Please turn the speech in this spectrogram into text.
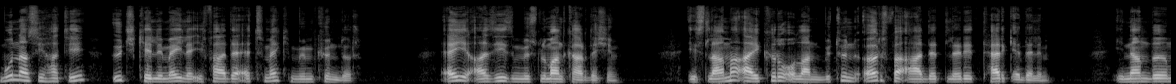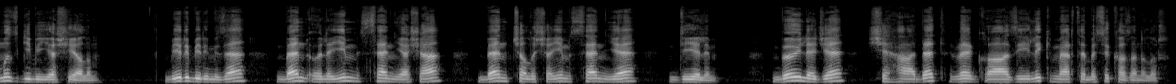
Bu nasihati üç kelimeyle ifade etmek mümkündür. Ey aziz Müslüman kardeşim! İslam'a aykırı olan bütün örf ve adetleri terk edelim. İnandığımız gibi yaşayalım. Birbirimize ben öleyim sen yaşa, ben çalışayım sen ye diyelim. Böylece şehadet ve gazilik mertebesi kazanılır.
